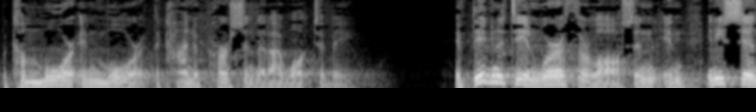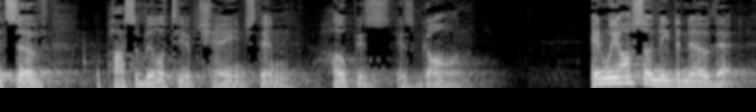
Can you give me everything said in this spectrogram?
become more and more the kind of person that I want to be. If dignity and worth are lost, and in any sense of the possibility of change, then hope is, is gone. And we also need to know that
